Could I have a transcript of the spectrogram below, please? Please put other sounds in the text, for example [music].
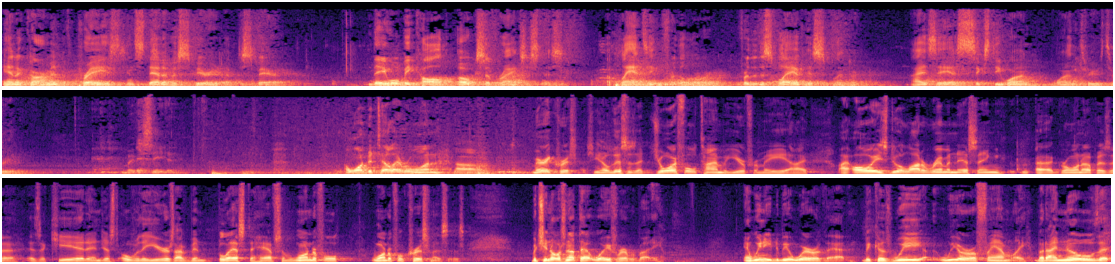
and a garment of praise instead of a spirit of despair. They will be called oaks of righteousness, a planting for the Lord, for the display of his splendor. Isaiah 61, 1 through 3. You may be seated. I wanted to tell everyone uh, Merry Christmas. You know, this is a joyful time of year for me. I, I always do a lot of reminiscing uh, growing up as a, as a kid, and just over the years, I've been blessed to have some wonderful wonderful Christmases. But you know, it's not that way for everybody. And we need to be aware of that because we, we are a family. But I know that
